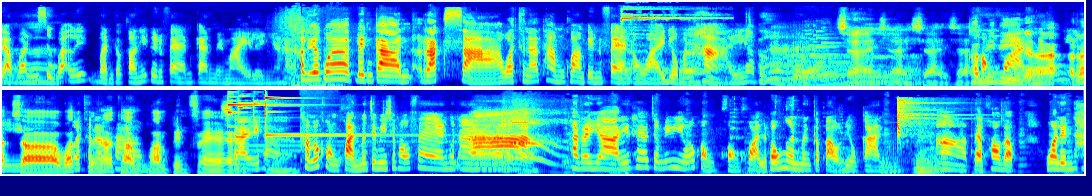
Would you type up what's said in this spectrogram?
แบบว่ารู้สึกว่าเอ้ยเหมือนกับตอนที่เป็นแฟนกันใหม่ๆอะไรอย่างเงี้ยค่ะเขาเรียกว่าเป็นการรักษาวัฒนธรรมความเป็นแฟนเอาไว้ เดี๋ยวมันหายค่ะคุณอาใช่ใช่ใช่ใช่คำนี้ดีนะฮะของขวัญก็ต้องมีรักษาวัฒนธรรมวัฒนธรรมความเป็นแฟนใช่ค่ะอืมคำว่าของขวัญมันจะมีเฉพาะแฟนคุณอาอ่า ภรรยานี่แทบจะไม่มีว่าของของขวัญเลยเพราะเงินมันกระเป๋าเดียวกันอืมอ่าแต่พอแบบวาเลนไท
